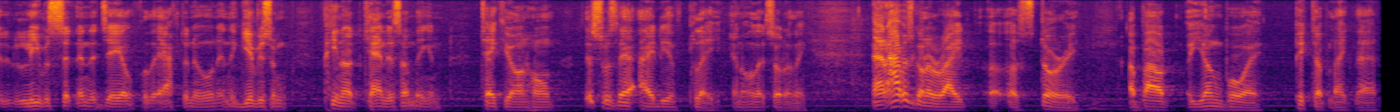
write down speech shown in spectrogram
leave us sitting in the jail for the afternoon and they give you some peanut candy or something and take you on home. This was their idea of play and all that sort of thing. And I was going to write a, a story about a young boy picked up like that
